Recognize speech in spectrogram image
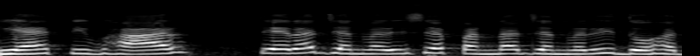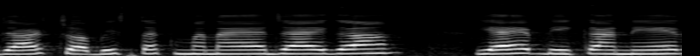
यह त्यौहार 13 जनवरी से 15 जनवरी 2024 तक मनाया जाएगा। यह बीकानेर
